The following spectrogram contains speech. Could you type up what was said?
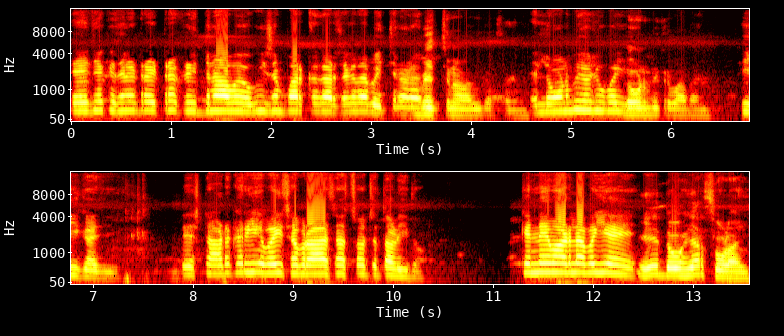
ਤੇ ਜੇ ਕਿਸੇ ਨੇ ਟਰੈਕਟਰ ਖਰੀਦਣਾ ਹੋਵੇ ਉਹ ਵੀ ਸੰਪਰਕ ਕਰ ਸਕਦਾ ਵੇਚਣ ਵਾਲਾ ਵੀ। ਵੇਚਣ ਵਾਲਾ ਵੀ ਕਰ ਸਕਦੇ ਤੇ ਲੋਨ ਵੀ ਹੋ ਜੂ ਬਾਈ? ਲੋਨ ਵੀ ਕਰਵਾ ਦਾਂਗੇ। ਠੀਕ ਆ ਜੀ। ਤੇ ਸਟਾਰਟ ਕਰੀਏ ਬਾਈ ਸਵਰਾਜ 744 ਤੋਂ। ਕਿੰਨੇ ਮਾਡਲ ਆ ਬਾਈ ਇਹ? ਇਹ 2016 ਜੀ।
